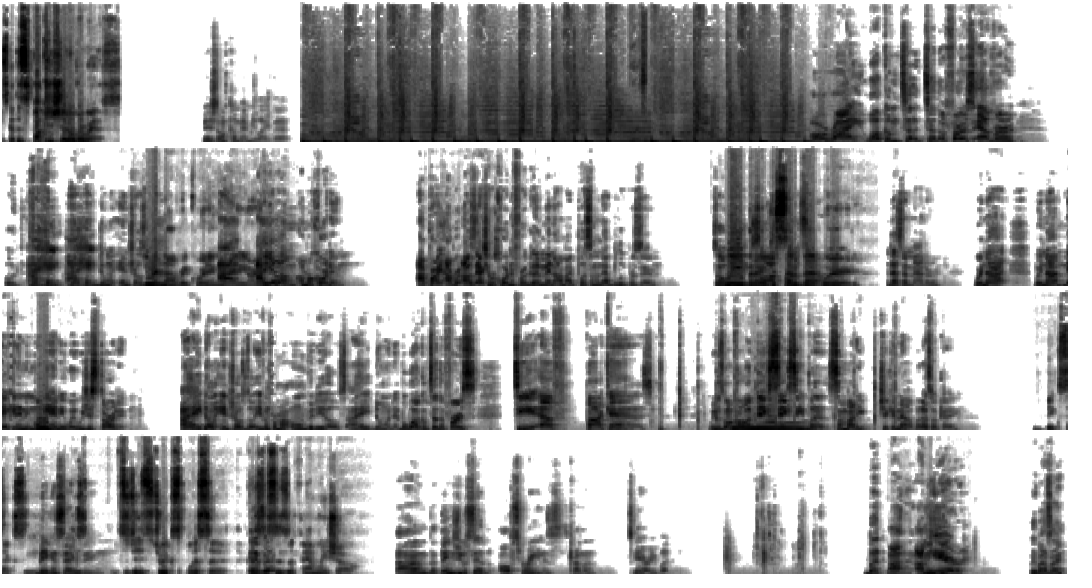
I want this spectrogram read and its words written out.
Let's get this fucking shit over with. Bitch, don't come at me like that. All right, welcome to to the first ever. I hate I hate doing intros. You are not recording I, already, are I you? am. I'm recording. I oh probably I, re- I was actually recording for a good minute. I might put some of that bloopers in. So Wait, but so I just said a bad time. word. It doesn't matter. We're not we're not making any money anyway. We just started. I hate doing intros though, even for my own videos. I hate doing it. But welcome to the first TF podcast. We was gonna call it Big Sixty, but somebody chickened out. But that's okay. Big sexy. Big and sexy. It's, it's too explicit because this is a family show. Um, the things you said off screen is kind of scary, but but Yeah, I, I'm maybe- here. What you about to say?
